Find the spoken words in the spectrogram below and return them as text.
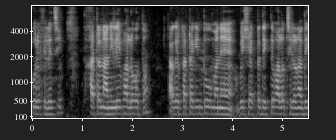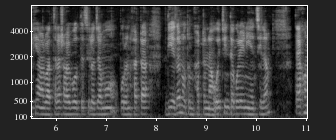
করে ফেলেছি। খাটটা না নিলেই ভালো হতো। আগের খাটটা কিন্তু মানে বেশি একটা দেখতে ভালো ছিল না। দেখে আমার বাচ্চারা সবাই বলতেছিল যে আমু পুরান খাটটা দিয়ে দাও, নতুন খাটটা না ওই চিন্তা করে নিয়েছিলাম। তা এখন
